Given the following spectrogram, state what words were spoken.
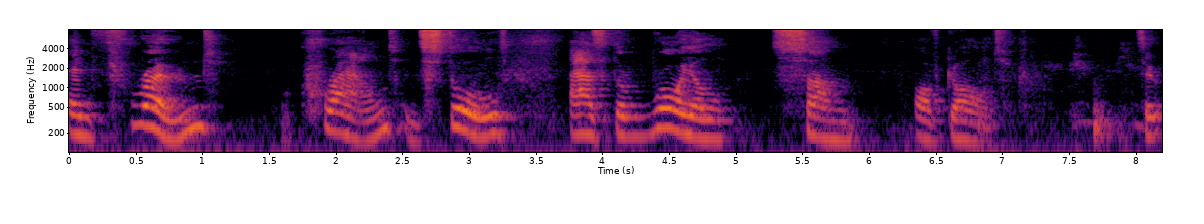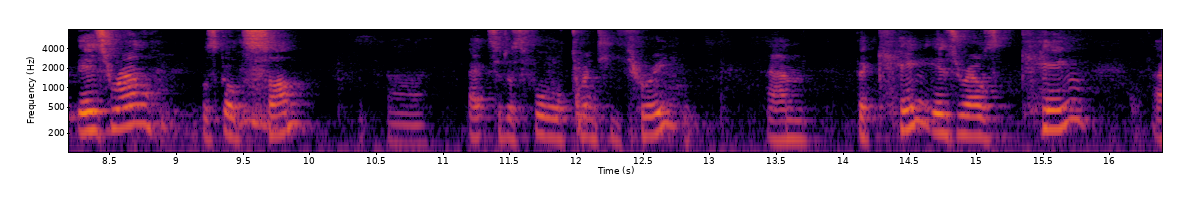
enthroned, crowned, installed as the royal son of God. So Israel was God's son. Uh, Exodus 4:23. Um, the king, Israel's king, uh,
